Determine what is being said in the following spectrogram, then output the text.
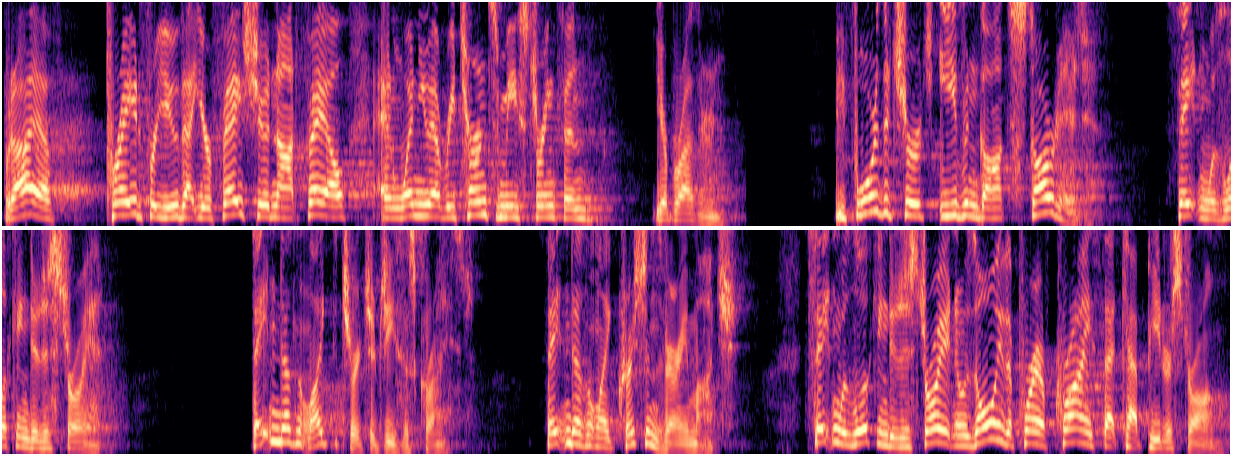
But I have prayed for you that your faith should not fail, and when you have returned to me, strengthen your brethren. Before the church even got started, Satan was looking to destroy it. Satan doesn't like the church of Jesus Christ. Satan doesn't like Christians very much. Satan was looking to destroy it, and it was only the prayer of Christ that kept Peter strong.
